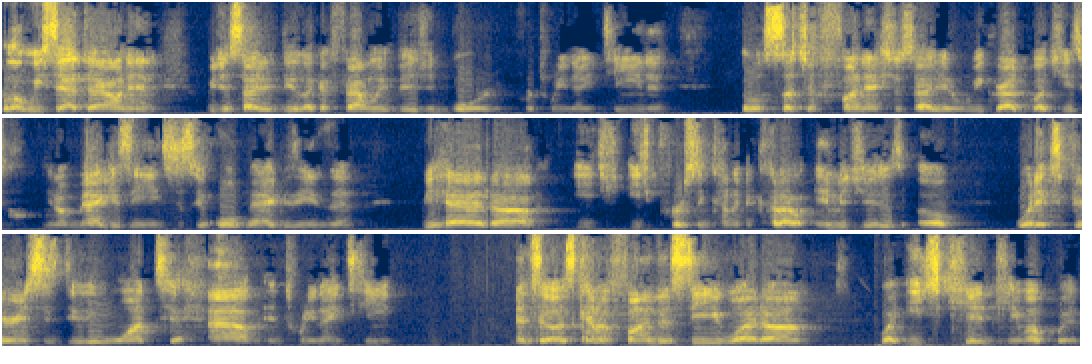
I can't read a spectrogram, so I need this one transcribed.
well, we sat down and we decided to do like a family vision board for 2019, and it was such a fun exercise. You know, we grabbed a bunch of these, you know, magazines, just the old magazines, and we had uh, each each person kind of cut out images of what experiences do they want to have in 2019. And so it's kind of fun to see what um, what each kid came up with.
